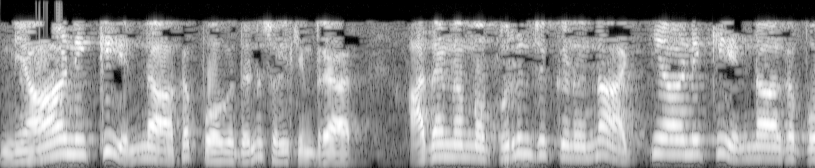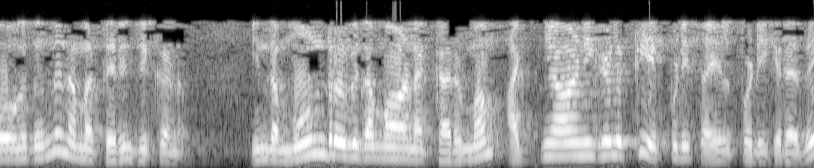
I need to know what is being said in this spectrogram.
ஞானிக்கு என்ன ஆக போகுதுன்னு சொல்கின்றார். அதை நம்ம புரிஞ்சுக்கணும்னா அஜானிக்கு என்ன ஆக போகுதுன்னு நம்ம தெரிஞ்சுக்கணும். இந்த மூன்று விதமான கர்மம் அஜானிகளுக்கு எப்படி செயல்படுகிறது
